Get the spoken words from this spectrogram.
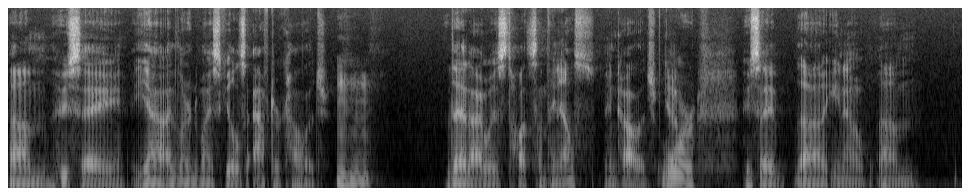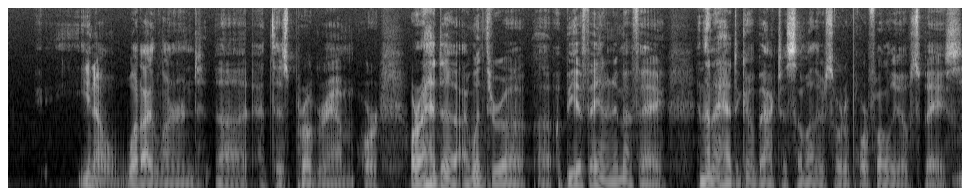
um, who say, "Yeah, I learned my skills after college. That I was taught something else in college," Yeah. or who say, uh, "You know." Um, you know what I learned uh, at this program, or or I had to I went through a, a BFA and an MFA, and then I had to go back to some other sort of portfolio space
